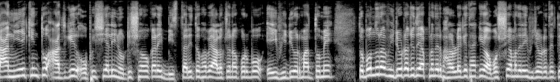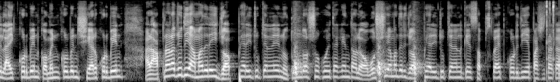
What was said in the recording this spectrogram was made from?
তা নিয়ে কিন্তু আজকের অফিসিয়ালি নোটিশ সহকারে বিস্তারিতভাবে আলোচনা করব এই ভিডিওর মাধ্যমে। তো বন্ধুরা, ভিডিওটা যদি আপনাদের ভালো লেগে থাকে, অবশ্যই আমাদের এই ভিডিওটাতে একটি লাইক করবেন কমেন্ট করবেন শেয়ার করবেন। আর আপনারা যদি আমাদের এই জব ফেয়ার ইউটিউব চ্যানেলে নতুন দর্শক হয়ে থাকেন, তাহলে অবশ্যই আমাদের জব ফেয়ার ইউটিউব চ্যানেলকে সাবস্ক্রাইব করে দিয়ে পাশে থাকা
